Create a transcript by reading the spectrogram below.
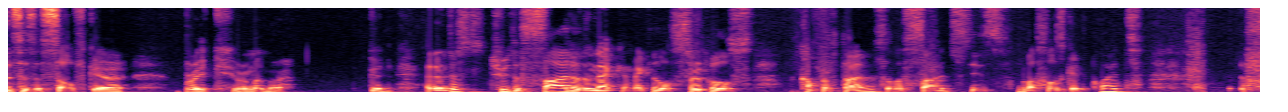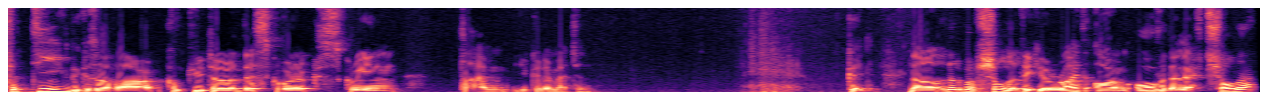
This is a self-care break, remember. Good. And then just choose the side of the neck and make little circles a couple of times on the sides. These muscles get quite fatigued because of our computer, desk work, screen time, you can imagine. Good. Now, a little bit of shoulder. Take your right arm over the left shoulder,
